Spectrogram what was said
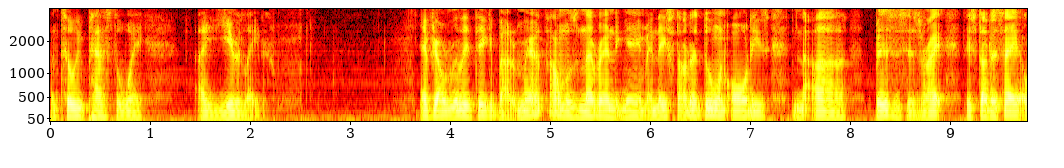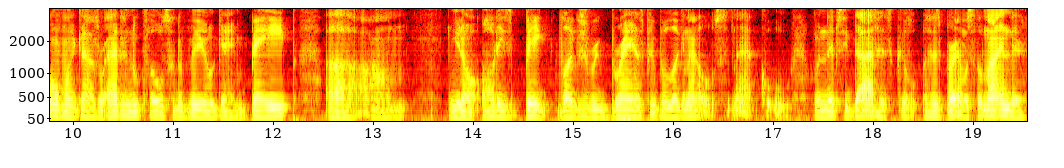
until he passed away a year later. If y'all really think about it, Marathon was never in the game, and they started doing all these uh, businesses, right? They started saying, "Oh my gosh, we're adding new clothes to the video game, Bape, uh, um, you know, all these big luxury brands." People looking at, "Oh snap, cool." When Nipsey died, his his brand was still not in there.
